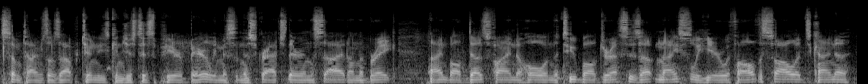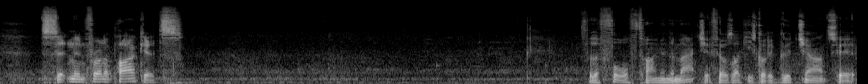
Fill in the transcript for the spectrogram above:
sometimes those opportunities can just disappear. Barely missing the scratch there in the side on the break. Nine ball does find a hole, and the two ball dresses up nicely here with all the solids kind of sitting in front of pockets. For the fourth time in the match, it feels like he's got a good chance here.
